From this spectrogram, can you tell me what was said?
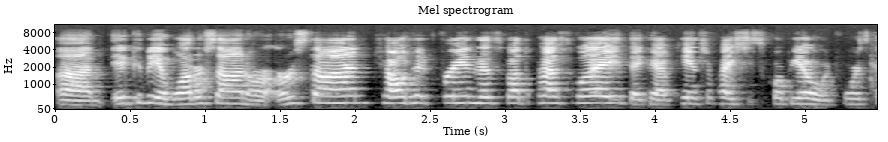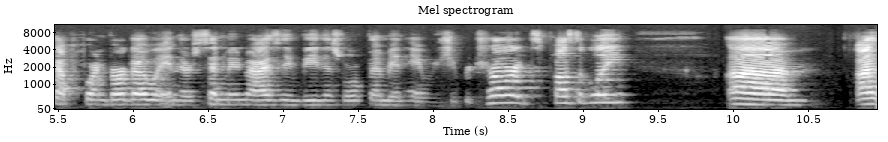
Um, it could be a water sign or earth sign childhood friend that's about to pass away. They could have Cancer, Pisces, Scorpio, or Taurus, Capricorn, Virgo in their Sun, Moon, Rising, Venus, North Node, Midheaven, Jupiter charts, possibly. Um, I,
